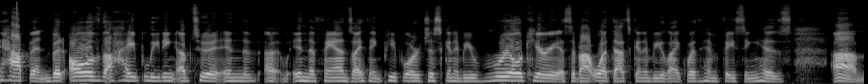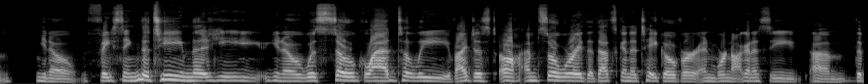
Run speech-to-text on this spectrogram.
happen but all of the hype leading up to it in the uh, in the fans i think people are just going to be real curious about what that's going to be like with him facing his um you know facing the team that he you know was so glad to leave i just oh i'm so worried that that's going to take over and we're not going to see um the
